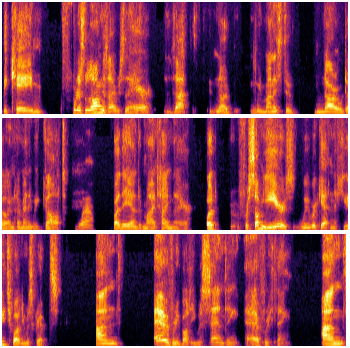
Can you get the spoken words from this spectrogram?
became for as long as I was there. That no, we managed to narrow down how many we got Wow. by the end of my time there. But for some years, we were getting a huge volume of scripts, and everybody was sending everything. And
